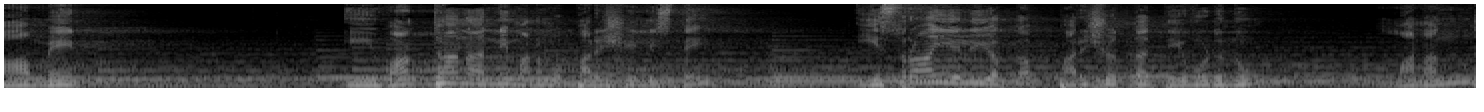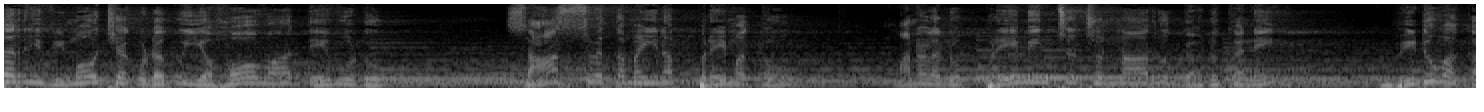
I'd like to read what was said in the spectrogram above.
ఆమెన్. ఈ వాగ్దానాన్ని మనము పరిశీలిస్తే ఇస్రాయేలు యొక్క పరిశుద్ధ దేవుడును మనందరి విమోచకుడకు యహోవా దేవుడు శాశ్వతమైన ప్రేమతో మనలను ప్రేమించుచున్నారు గనుకనే విడువక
